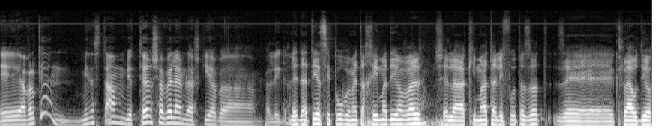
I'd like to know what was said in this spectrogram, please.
אה, אבל כן, מן הסתם יותר שווה להם להשקיע ב- בליגה. לדעתי הסיפור באמת הכי מדהים אבל, של הכמעט אליפות הזאת, זה קלאודיו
